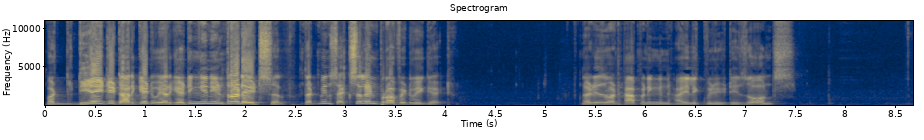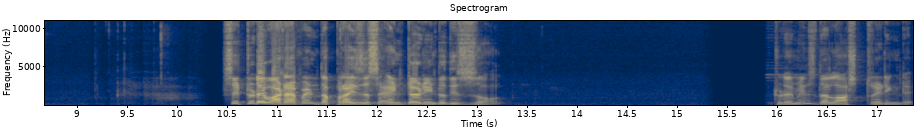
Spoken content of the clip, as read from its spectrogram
But DIT target we are getting in intraday itself. That means excellent profit we get. That is what happening in high liquidity zones. See today what happened? The prices entered into this zone. Today means the last trading day.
